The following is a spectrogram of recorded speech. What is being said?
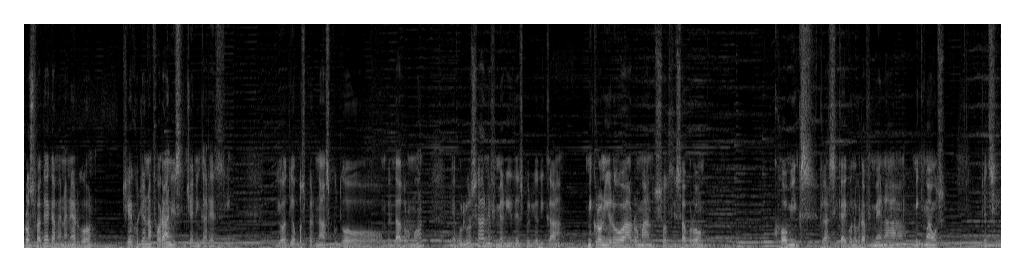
πρόσφατα έκαμε έναν έργο και έχω και ένα φοράνι στην Καρέζη διότι όπως περνάς που το πεντάδρομο επουλούσαν εφημερίδες, περιοδικά, μικρόν ήρωα, ρομάντσο, θησαυρών, κόμιξ, κλασικά εικονογραφημένα, Mickey Mouse και έτσι.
